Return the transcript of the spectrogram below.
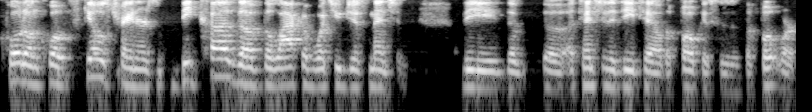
quote unquote skills trainers because of the lack of what you just mentioned the, the, the attention to detail, the focuses, the footwork.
